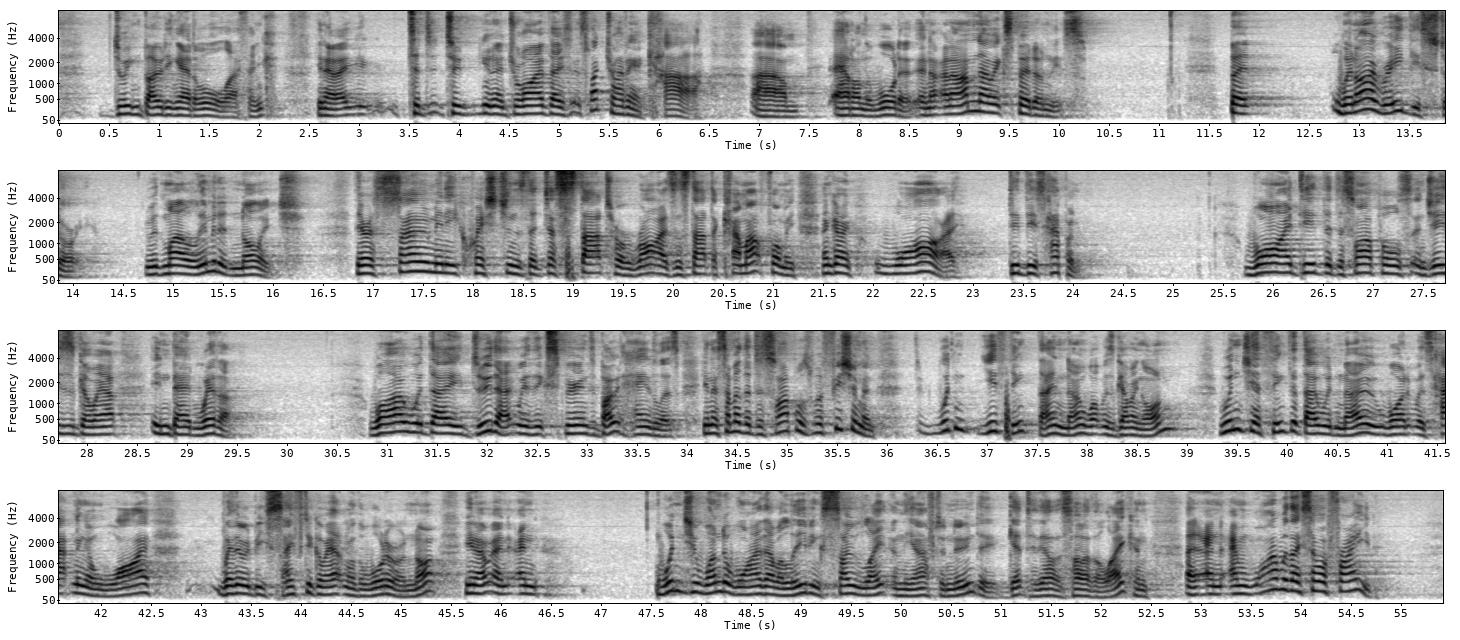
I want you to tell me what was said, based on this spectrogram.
doing boating at all, I think. You know, to, to you know, drive those, it's like driving a car um, out on the water. And, and I'm no expert on this. But when I read this story, with my limited knowledge, there are so many questions that just start to arise and start to come up for me and going, why did this happen? Why did the disciples and Jesus go out in bad weather? Why would they do that with experienced boat handlers? You know, some of the disciples were fishermen. Wouldn't you think they know what was going on? Wouldn't you think that they would know what was happening and why, whether it would be safe to go out into the water or not? You know, and, and wouldn't you wonder why they were leaving so late in the afternoon to get to the other side of the lake? And, and, and why were they so afraid?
